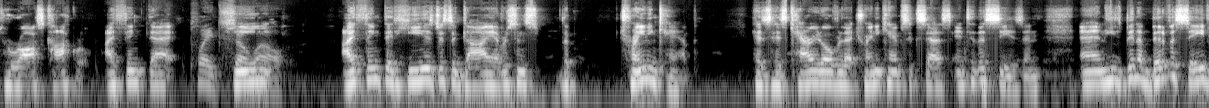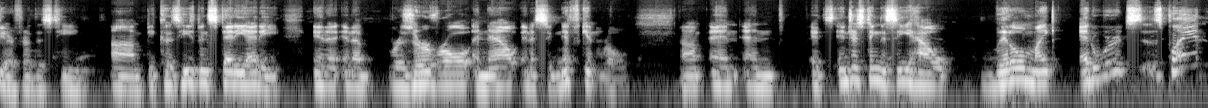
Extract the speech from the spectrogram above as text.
to Ross Cockrell. I think that played so he, well. I think that he is just a guy ever since the training camp has has carried over that training camp success into the season, and he's been a bit of a savior for this team um, because he's been steady Eddie in a in a reserve role and now in a significant role, um, and and it's interesting to see how little Mike Edwards is playing.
